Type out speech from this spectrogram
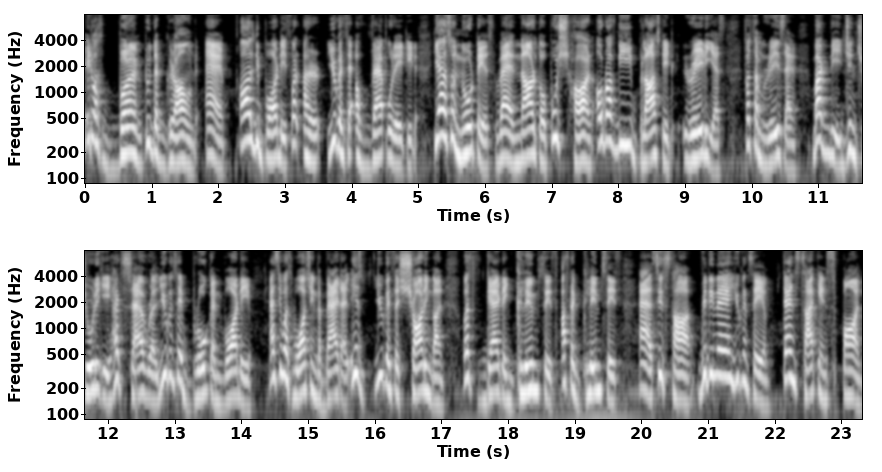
it was burned to the ground and all the bodies were uh, you can say evaporated. He also noticed when Naruto pushed Han out of the blasted radius for some reason but the Jinchuriki had several you can say broken body as he was watching the battle, his, you can say, was getting glimpses after glimpses as he saw within a, you can say, 10 second span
